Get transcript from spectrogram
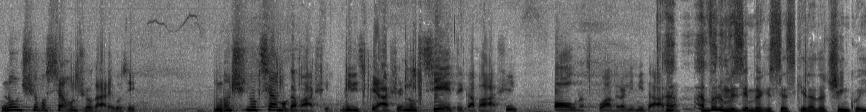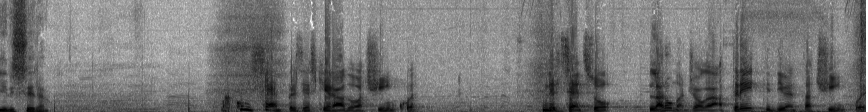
Non ci possiamo giocare così. Non, ci- non siamo capaci, mi dispiace, non siete capaci. Ho una squadra limitata. A, a voi non mi sembra che sia schierato a 5 ieri sera? ma come sempre si è schierato a 5. Nel senso, la Roma gioca a 3 che diventa a 5.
